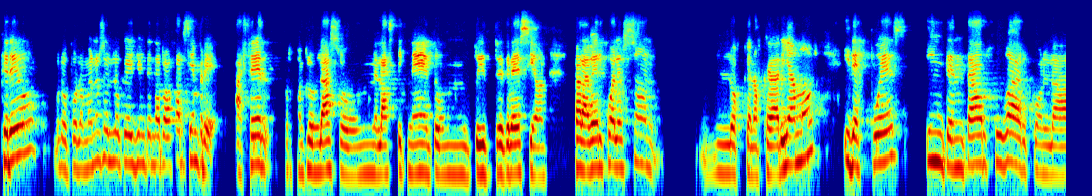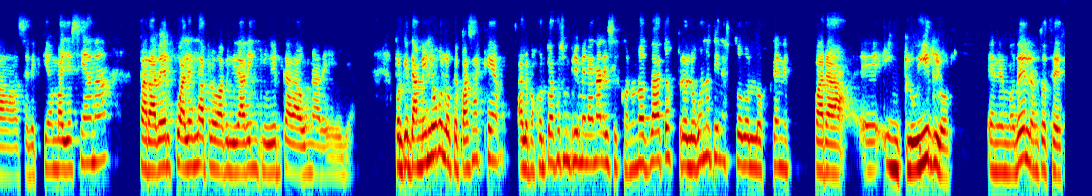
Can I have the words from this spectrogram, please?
creo, pero por lo menos es lo que yo intento trabajar siempre, hacer, por ejemplo, un lazo, un elastic net o un tweet regression para ver cuáles son los que nos quedaríamos y después intentar jugar con la selección bayesiana para ver cuál es la probabilidad de incluir cada una de ellas. Porque también luego lo que pasa es que a lo mejor tú haces un primer análisis con unos datos, pero luego no tienes todos los genes para eh, incluirlos en el modelo. Entonces,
